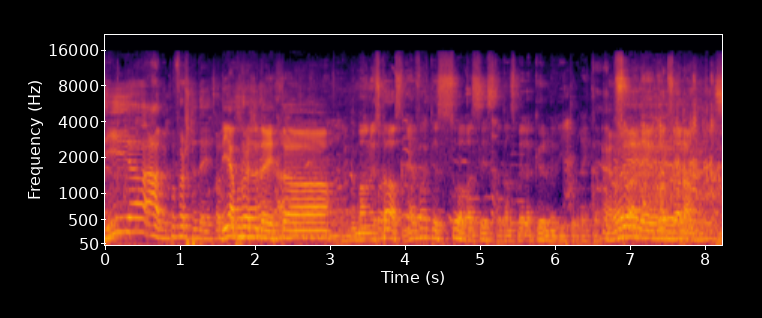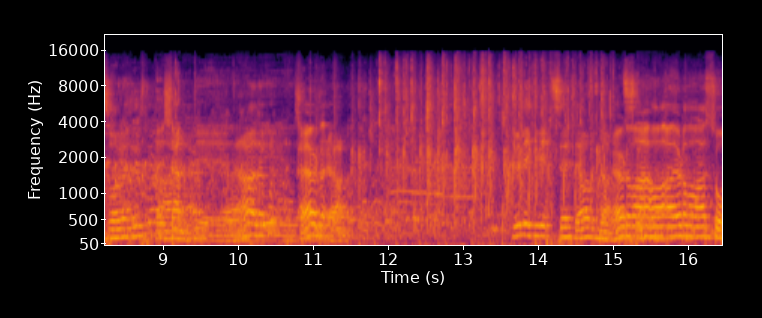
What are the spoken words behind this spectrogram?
De er med på første date. faktisk. De er på første date og Magnus Carlsen er faktisk så rasist at han spiller kun med hvite brikker. Ja. Så det er gått så langt. Så Det er kjent i Ja, det er for- ja. Du liker vitser. Det var en bra Jeg hørte han, er så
